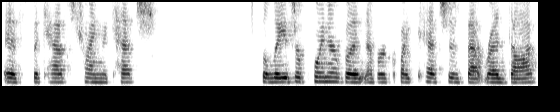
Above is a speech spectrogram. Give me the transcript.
If the cat's trying to catch the laser pointer, but it never quite catches that red dot.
